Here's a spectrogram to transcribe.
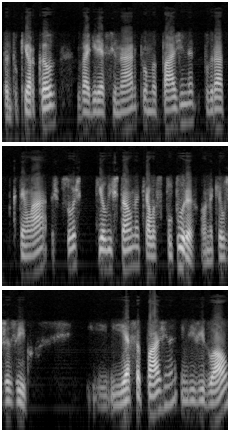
Portanto, o QR Code vai direcionar para uma página que, poderá, que tem lá as pessoas que ali estão naquela sepultura ou naquele jazigo. E, e essa página individual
